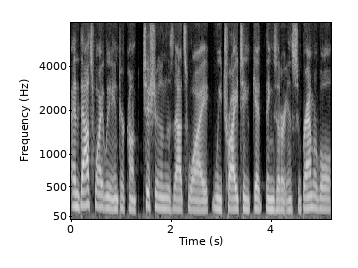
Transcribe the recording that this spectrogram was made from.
And that's why we enter competitions. That's why we try to get things that are Instagrammable,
